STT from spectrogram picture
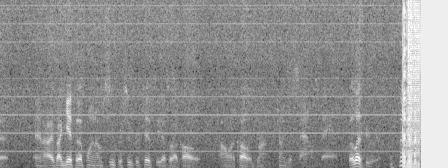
uh, and if I get to a point I'm super, super tipsy, that's what I call it. I don't want to call it drunk. Drunk just sounds bad. But let's be real.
